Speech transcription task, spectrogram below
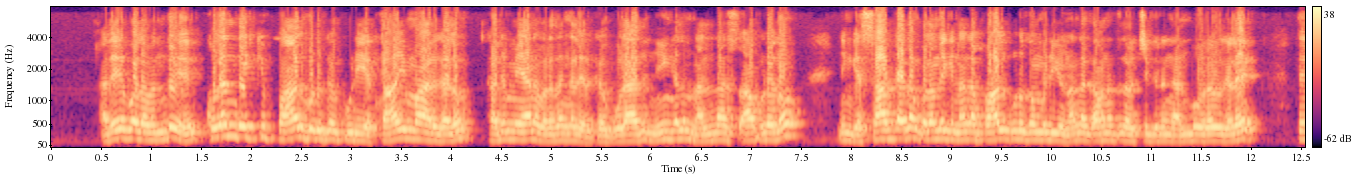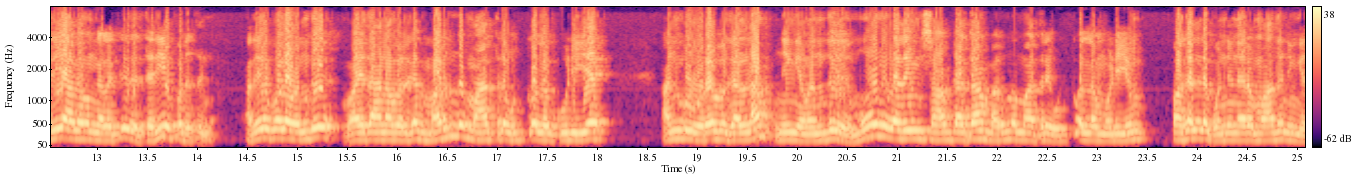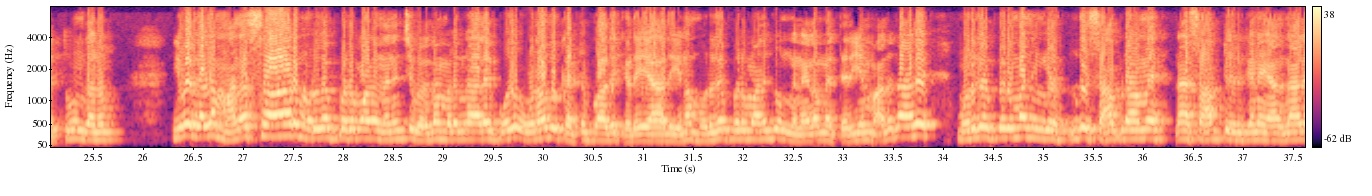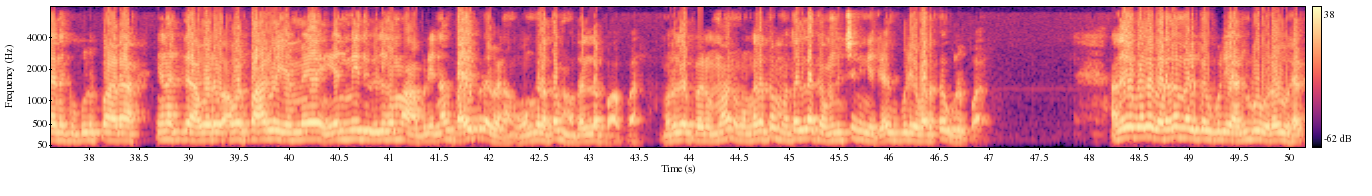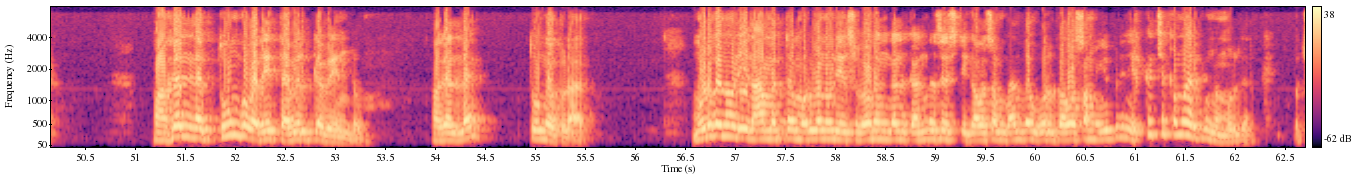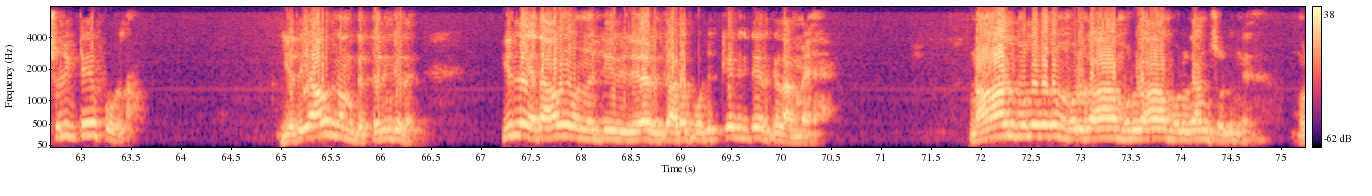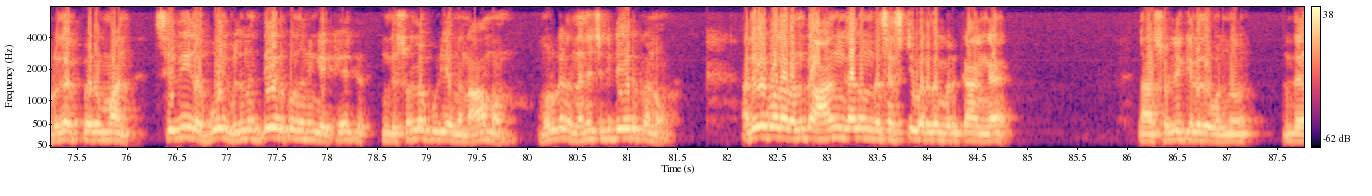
அதே போல வந்து குழந்தைக்கு பால் கொடுக்கக்கூடிய தாய்மார்களும் கடுமையான விரதங்கள் இருக்கக்கூடாது. நீங்களும் நல்லா சாப்பிடணும். நீங்க சாப்பிட்டா தான் குழந்தைக்கு நல்ல பால் கொடுக்க முடியும். நல்ல கவனத்துல வச்சுக்கிறோங்க அன்பு உறவுகளே. தெரியாதவங்களுக்கு இதை தெரியப்படுத்துங்க. அதே போல வந்து வயதானவர்கள் மருந்து மாத்திரை உட்கொள்ளக்கூடிய அன்பு உறவுகள்லாம் நீங்க வந்து மூணு வேளையும் சாப்பிட்டா தான் மருந்து மாத்திரை உட்கொள்ள முடியும். பகல்ல கொஞ்ச நேரமாவது நீங்க தூங்கணும். இவர்கள்லாம் மனசார முருகப்பெருமானை நினைச்சு விரதம் இருந்தாலே போதும் உணவு கட்டுப்பாடு கிடையாது. ஏன்னா முருகப்பெருமானுக்கு உங்க நிலைமை தெரியும். அதனால முருகப்பெருமான் நீங்க வந்து சாப்பிடாம நான் சாப்பிட்டு இருக்கேனே அதனால எனக்கு கொடுப்பாரா? எனக்கு அவர் அவர் பார்வை எம்மே என் மீது விழுகுமா? அப்படின்னா பயப்பட வேணாம். உங்களை தான் முதல்ல பார்ப்பார். முருகப்பெருமான் உங்களை தான் முதல்ல கவனிச்சு நீங்க கேட்கக்கூடிய வரத்தை கொடுப்பார். அதே போல விரதம் இருக்கக்கூடிய அன்பு உறவுகள் பகல்ல தூங்குவதை தவிர்க்க வேண்டும். பகல்ல தூங்கக்கூடாது. முருகனுடைய நாமத்தை முருகனுடைய ஸ்லோகங்கள் கந்த சஷ்டி கவசம் கந்த ஒரு கவசம் இப்படி எக்கச்சக்கமா இருக்குங்க முருகருக்கு. சொல்லிக்கிட்டே போகலாம். எதையாவது நமக்கு தெரிஞ்சதை. இல்ல ஏதாவது ஒண்ணு டிவிலையோ இருக்கு அதை போட்டு கேட்டுக்கிட்டே இருக்கலாமே. நாள் முழுவதும் முருகா முருகா முருகான்னு சொல்லுங்க. முருகப்பெருமான் செவியில போய் விழுந்துட்டே இருக்கணும் நீங்க கேட்க நீங்க சொல்லக்கூடிய அந்த நாமம் முருகனை நினைச்சுக்கிட்டே இருக்கணும். அதே போல வந்து ஆண்களும் இந்த சஷ்டி விரதம் இருக்காங்க. நான் சொல்லிக்கிறது ஒன்று இந்த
